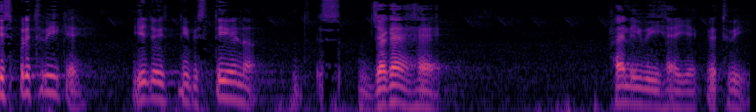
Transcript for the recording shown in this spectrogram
इस पृथ्वी के, ये जो इतनी विस्तीर्ण जगह है, फैली हुई है ये पृथ्वी,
